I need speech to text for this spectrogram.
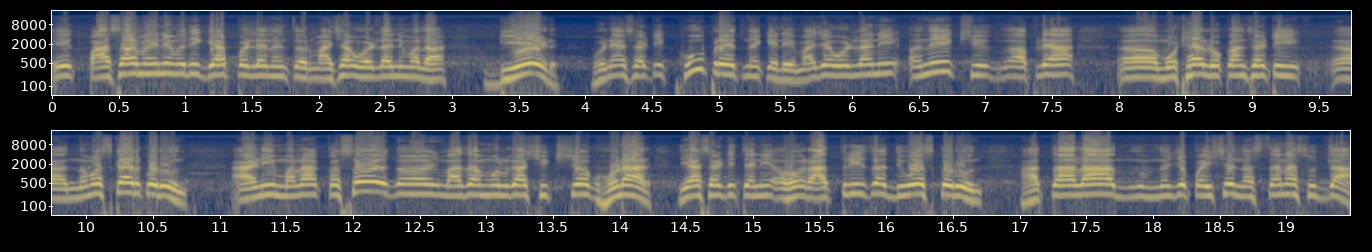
एक पाच सहा महिन्यामध्ये गॅप पडल्यानंतर माझ्या वडिलांनी मला डी एड होण्यासाठी खूप प्रयत्न केले. माझ्या वडिलांनी अनेक शि आपल्या मोठ्या लोकांसाठी नमस्कार करून आणि मला कसं माझा मुलगा शिक्षक होणार यासाठी त्यांनी अहो रात्रीचा दिवस करून हाताला म्हणजे पैसे नसतानासुद्धा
